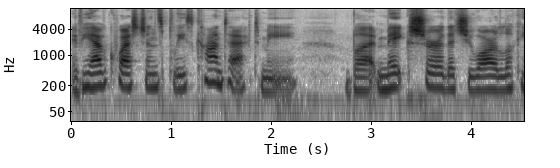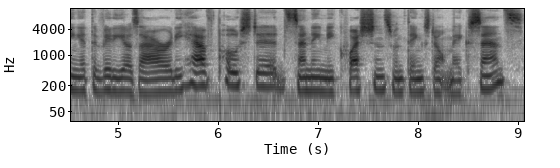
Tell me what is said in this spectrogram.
If you have questions, please contact me. But make sure that you are looking at the videos I already have posted, sending me questions when things don't make sense.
